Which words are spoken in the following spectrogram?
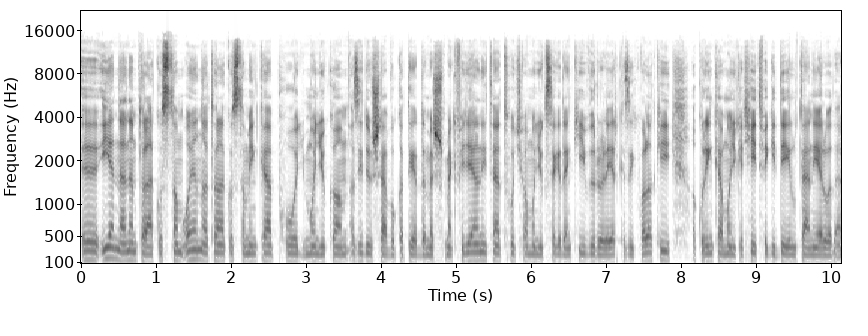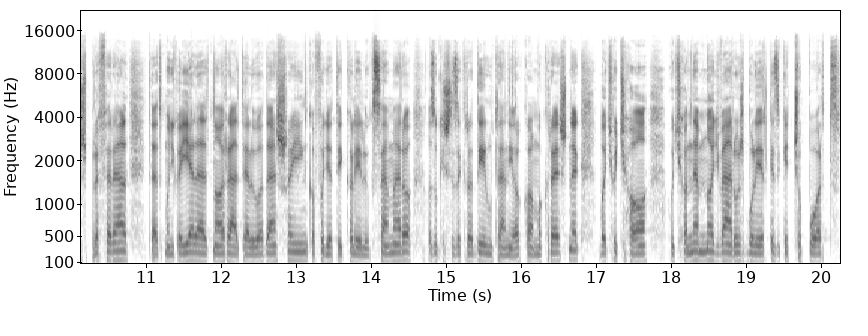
Ilyennel nem találkoztam, olyannal találkoztam inkább, hogy mondjuk az idősávokat érdemes megfigyelni, tehát hogyha mondjuk Szegeden kívülről érkezik valaki, akkor inkább mondjuk egy hétvégi délutáni előadás preferál, tehát mondjuk a jelelt narrált előadásaink a fogyatékkal élők számára, azok is ezekre a délutáni alkalmakra esnek, vagy hogyha, hogyha nem nagyvárosból érkezik egy csoport,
